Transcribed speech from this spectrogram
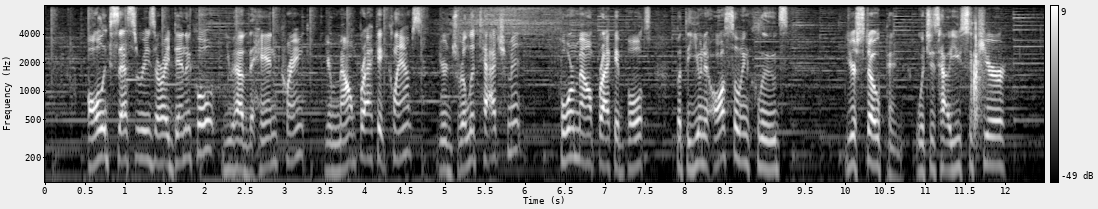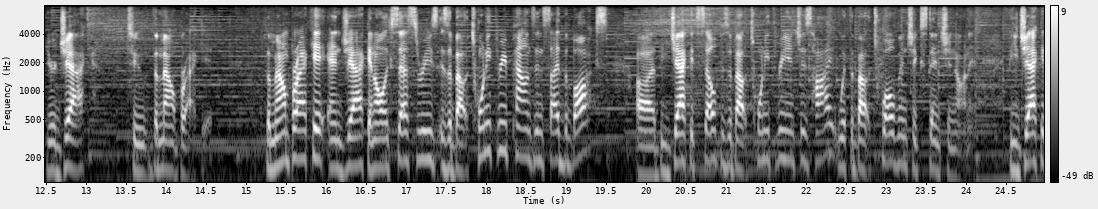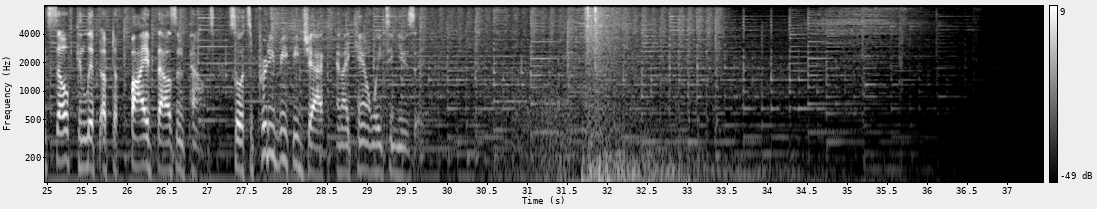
All accessories are identical. You have the hand crank, your mount bracket clamps, your drill attachment, four mount bracket bolts, but the unit also includes your stow pin, which is how you secure your jack to the mount bracket. The mount bracket and jack and all accessories is about 23 pounds inside the box. Uh, the jack itself is about 23 inches high with about 12 inch extension on it. The jack itself can lift up to 5,000 pounds, so it's a pretty beefy jack and I can't wait to use it.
